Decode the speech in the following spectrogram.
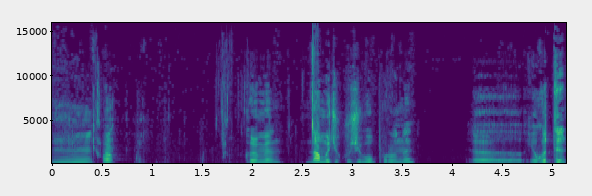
음, 어? 그러면 나머지 95%는 어, 요거트?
